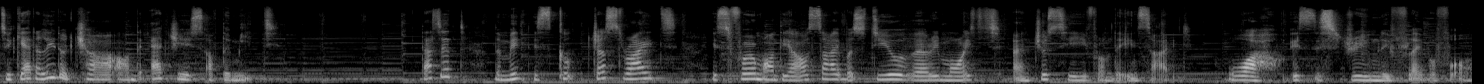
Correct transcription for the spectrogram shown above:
to get a little char on the edges of the meat. That's it, the meat is cooked just right. It's firm on the outside but still very moist and juicy from the inside. Wow, it's extremely flavorful.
